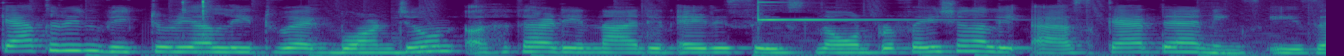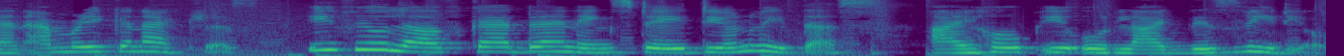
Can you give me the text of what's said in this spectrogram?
Katherine Victoria Litwack, born June 13, 1986, known professionally as Kat Dennings, is an American actress. If you love Kat Dennings, stay tuned with us. I hope you would like this video.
